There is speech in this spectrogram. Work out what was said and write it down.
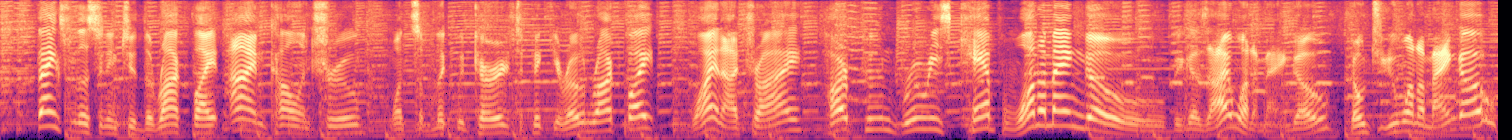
Thanks for listening to The Rock Fight. I'm Colin True. Want some liquid courage to pick your own rock fight? Why not try Harpoon Brewery's Camp Wannamango? Because I want a mango. Don't you want a mango?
